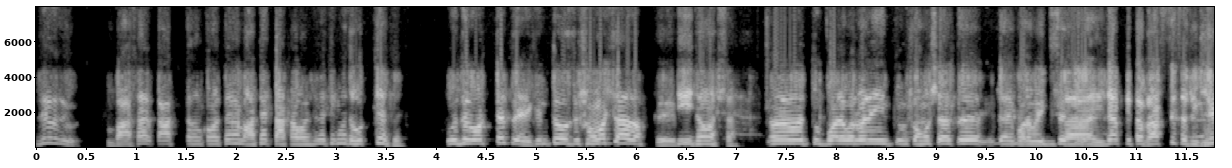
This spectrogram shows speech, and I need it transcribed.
হুজুর বাসার কাজ কাম করতে মাঠের টাকা পয়সা ঠিক মতো উঠতেছে। হুজুর উঠতেছে কিন্তু সমস্যা আছে কি সমস্যা? একটু পরে বলবেন সমস্যা আছে পরে হিসাব কিতাব জি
